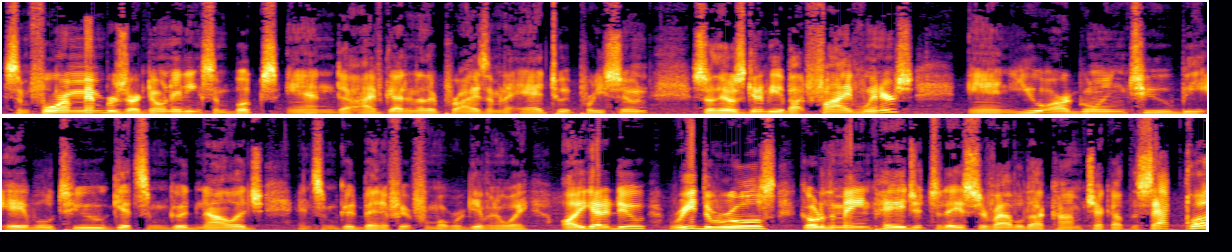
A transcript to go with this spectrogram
Some forum members are donating some books, and uh, I've got another prize I'm going to add to it pretty soon. So there's going to be about five winners, and you are going to be able to get some good knowledge and some good benefit from what we're giving away. All you got to do, read the rules, go to the main page at todaysurvival.com, check out the SAC Club.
